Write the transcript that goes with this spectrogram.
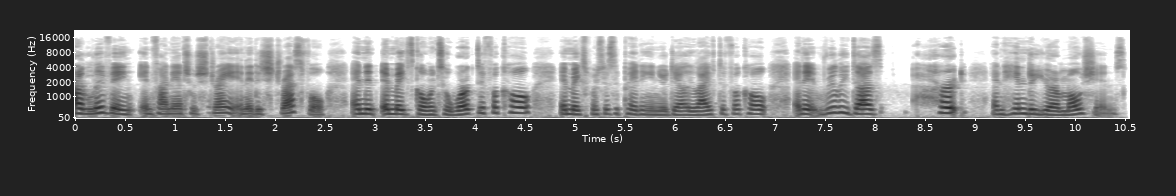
are living in financial strain and it is stressful and it, it makes going to work difficult. It makes participating in your daily life difficult and it really does hurt and hinder your emotions.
